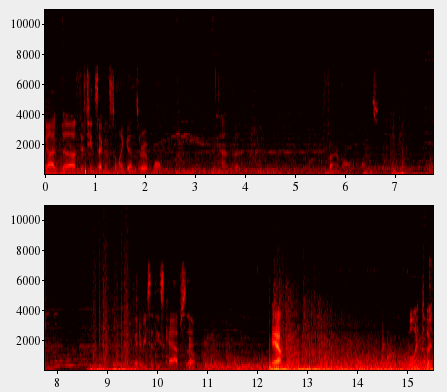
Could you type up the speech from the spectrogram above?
Got uh, 15 seconds till my guns are up. Well, 10, but fire them all at once. We gotta reset these caps though. Yeah. Pull into it.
